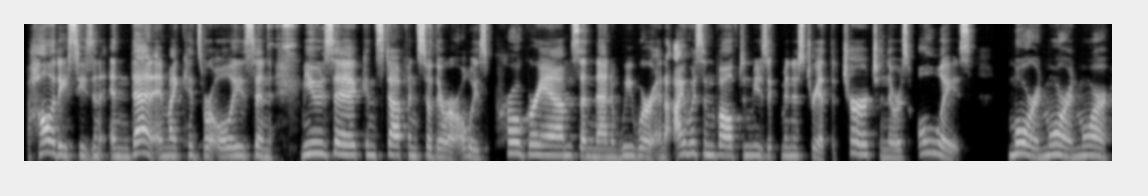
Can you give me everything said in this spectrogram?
the holiday season and then and my kids were always in music and stuff and so there were always programs and then we were and I was involved in music ministry at the church and there was always more and more and more.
